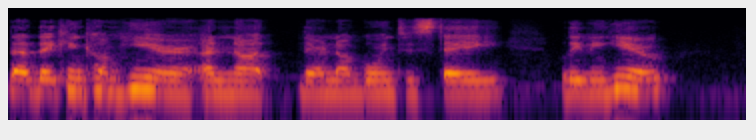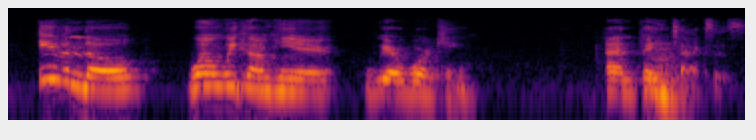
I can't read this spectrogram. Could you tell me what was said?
that they can come here and not they're not going to stay living here, even though when we come here we are working and paying Hmm. taxes.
